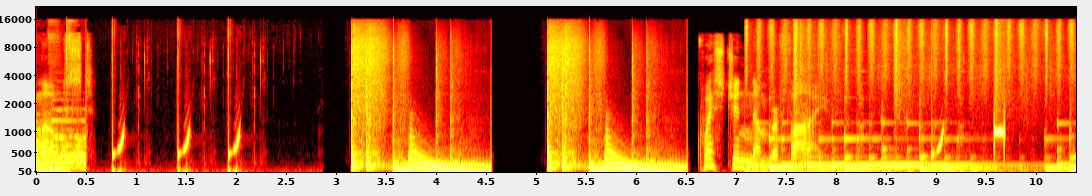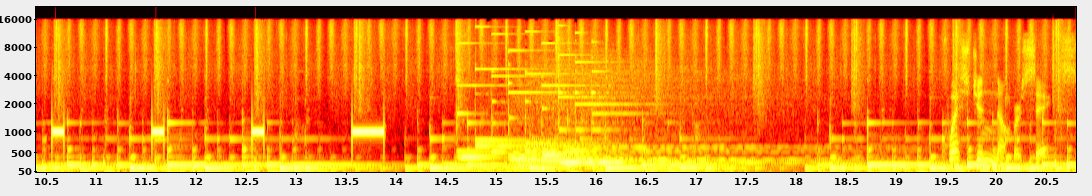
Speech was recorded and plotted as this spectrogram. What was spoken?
most. Question number 5. Question number 6.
